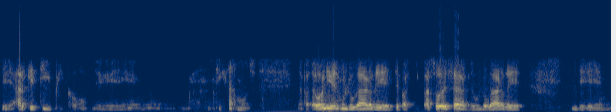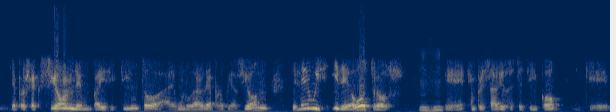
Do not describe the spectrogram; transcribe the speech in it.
eh, arquetípico, eh, digamos, la Patagonia es un lugar de, pasó de ser de un lugar de, de, proyección de un país distinto a un lugar de apropiación de Lewis y de otros eh, empresarios de este tipo que,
